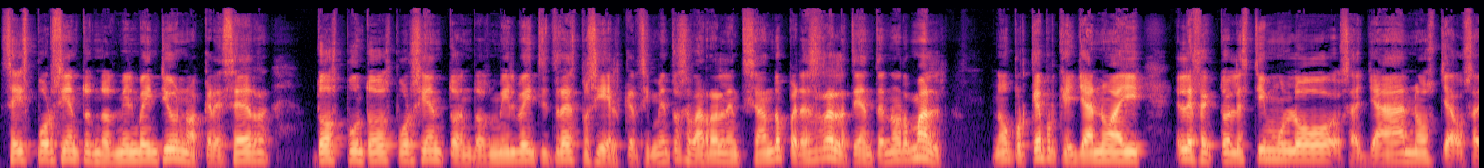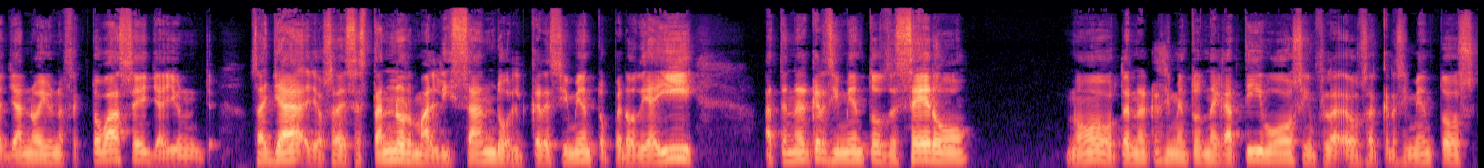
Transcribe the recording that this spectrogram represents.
6% en 2021 a crecer 2.2% en 2023, pues sí, el crecimiento se va ralentizando, pero es relativamente normal, ¿no? ¿Por qué? Porque ya no hay el efecto del estímulo, o sea, ya no, ya, o sea, ya no hay un efecto base, ya hay un, o sea, ya, o sea, se está normalizando el crecimiento, pero de ahí a tener crecimientos de cero, ¿no? O tener crecimientos negativos, o sea, crecimientos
